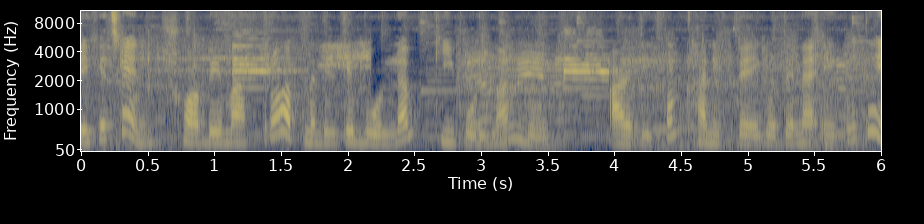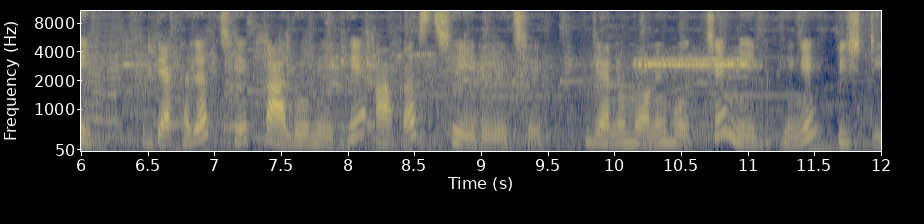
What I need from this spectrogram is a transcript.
দেখেছেন? সবে মাত্র আপনাদেরকে বললাম কি পরিমাণ রোদ আর দেখুন, খানিকটা এগোতে না এগোতেই দেখা যাচ্ছে কালো মেঘে আকাশ ছেয়ে রয়েছে, যেন মনে হচ্ছে মেঘ ভেঙে বৃষ্টি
